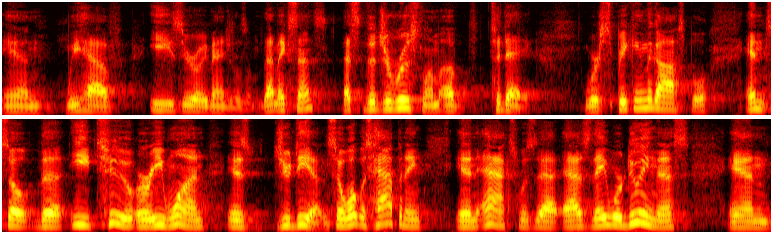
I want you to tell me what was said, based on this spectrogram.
and we have E0 evangelism. That makes sense? That's the Jerusalem of today. We're speaking the gospel. And so the E2 or E1 is Judea. And so what was happening in Acts was that as they were doing this, and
